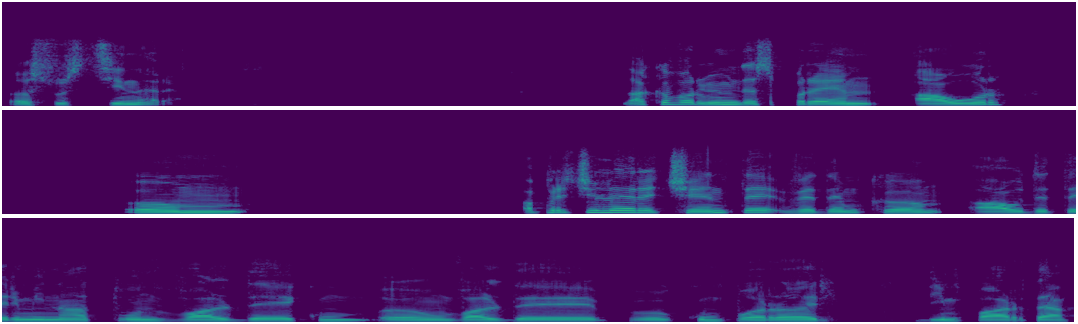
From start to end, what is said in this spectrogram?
uh, susținere. Dacă vorbim despre aur, um, Aprecierile recente vedem că au determinat un val de, cum, uh, un val de uh, cumpărări din partea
